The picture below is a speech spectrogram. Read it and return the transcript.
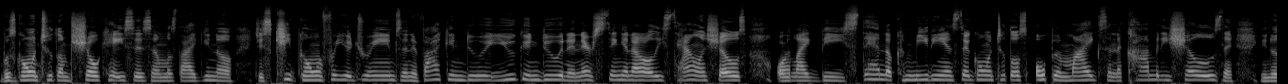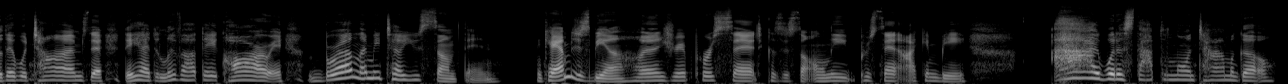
was going to them showcases and was like you know just keep going for your dreams and if I can do it you can do it and they're singing at all these talent shows or like the stand-up comedians they're going to those open mics and the comedy shows and you know there were times that they had to live out their car and bruh let me tell you something okay I'm just being 100% because it's the only percent I can be I would have stopped a long time ago.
